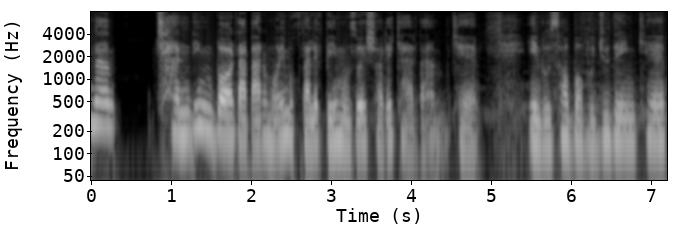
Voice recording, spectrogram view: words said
می‌کنم. چندین بار در برنامه مختلف به این موضوع اشاره کردم که این روزها با وجود اینکه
